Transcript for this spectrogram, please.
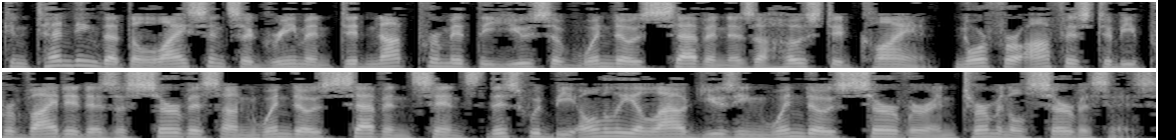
contending that the license agreement did not permit the use of Windows 7 as a hosted client, nor for Office to be provided as a service on Windows 7 since this would be only allowed using Windows Server and terminal services.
